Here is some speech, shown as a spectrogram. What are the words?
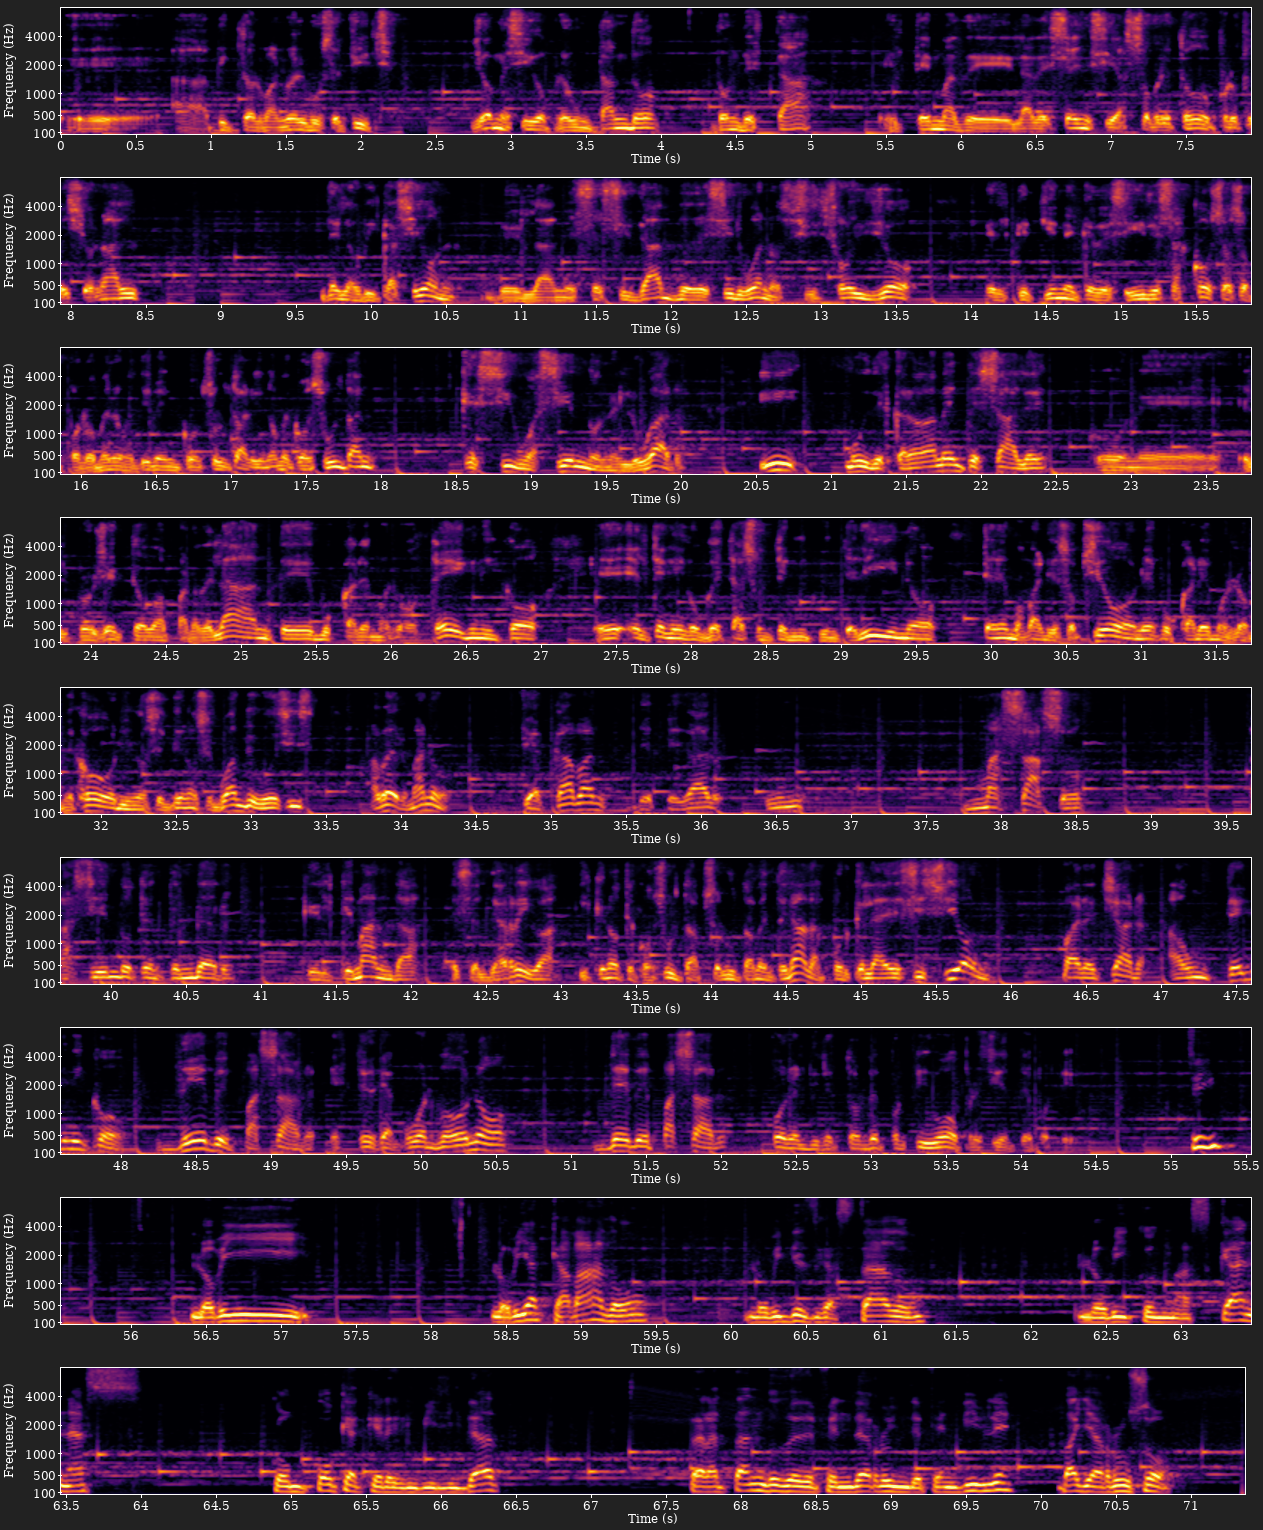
eh, a Víctor Manuel Bucetich. Yo me sigo preguntando dónde está el tema de la decencia, sobre todo profesional, de la ubicación, de la necesidad de decir, bueno, si soy yo el que tiene que decidir esas cosas, o por lo menos me tienen que consultar y no me consultan, ¿qué sigo haciendo en el lugar? Y muy descaradamente sale con eh, el proyecto va para adelante, buscaremos nuevos técnicos, eh, el técnico que está es un técnico interino, tenemos varias opciones, buscaremos lo mejor y no sé qué, no sé cuánto, y vos decís, a ver, hermano, te acaban de pegar un masazo haciéndote entender que el que manda es el de arriba y que no te consulta absolutamente nada, porque la decisión para echar a un técnico debe pasar, estés de acuerdo o no, debe pasar por el director deportivo o presidente deportivo. Sí, lo vi, lo vi acabado, lo vi desgastado, lo vi con más canas, con poca credibilidad tratando de defender lo indefendible. Vaya ruso,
